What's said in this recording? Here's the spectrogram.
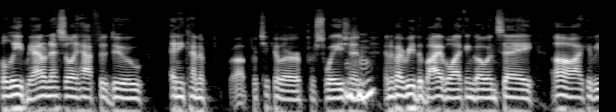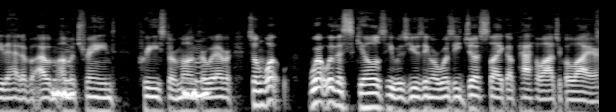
believe me. I don't necessarily have to do any kind of uh, particular persuasion. Mm-hmm. And if I read the Bible, I can go and say, "Oh, I could be the head of. I'm, I'm a trained priest or monk or whatever. So what what were the skills he was using, or was he just like a pathological liar?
